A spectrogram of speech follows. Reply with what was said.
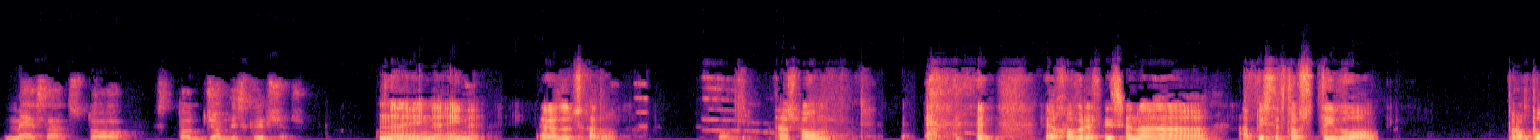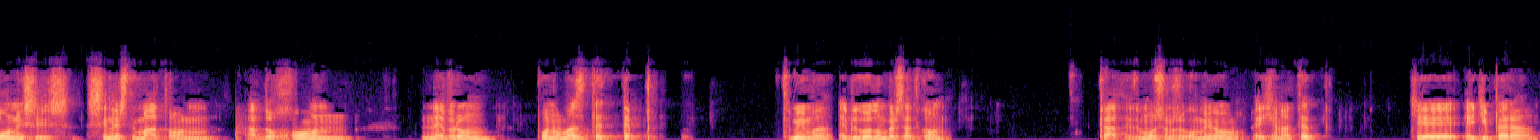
μέσα στο, στο job description Ναι, είναι, είναι. 100%. Θα σου πω, έχω βρεθεί σε ένα απίστευτο στίβο προπόνησης συναισθημάτων, αντοχών, νεύρων που ονομάζεται TEP. Τμήμα Επιγόντων Περιστατικών. Κάθε δημόσιο νοσοκομείο έχει ένα TEP και εκεί πέρα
